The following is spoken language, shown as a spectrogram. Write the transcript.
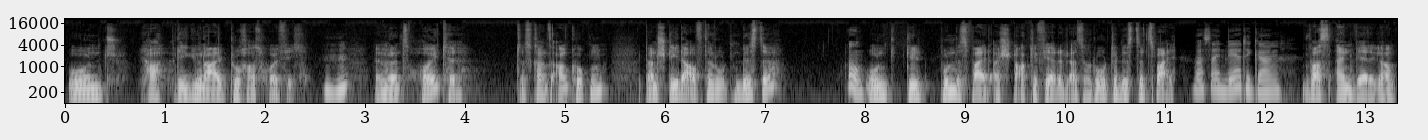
und ja, regional durchaus häufig. Mhm. Wenn wir uns heute das Ganze angucken, dann steht er auf der roten Liste Oh. Und gilt bundesweit als stark gefährdet, also rote Liste 2. Was ein Werdegang. Was ein Werdegang.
